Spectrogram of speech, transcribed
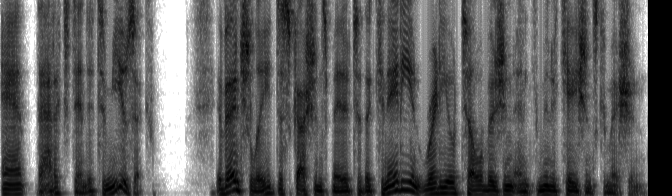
and that extended to music. Eventually, discussions made it to the Canadian Radio, Television, and Communications Commission,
